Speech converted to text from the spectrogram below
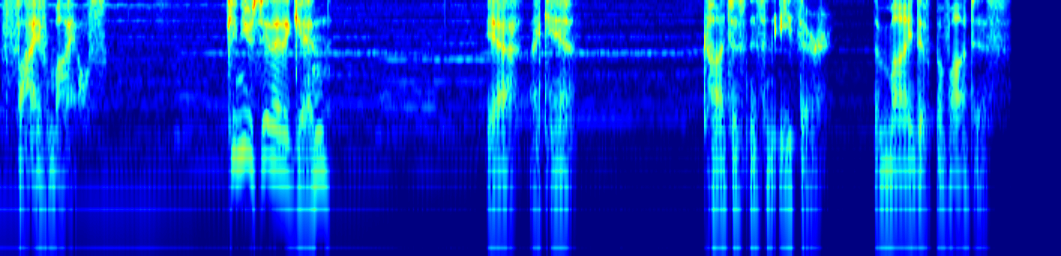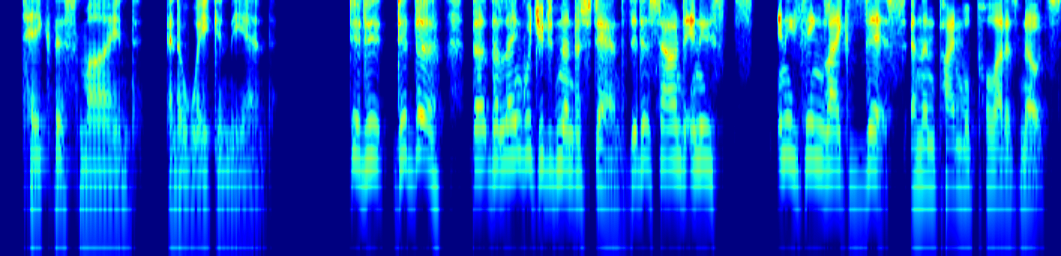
five miles. Can you say that again? Yeah, I can. Consciousness and ether, the mind of Pavantis. Take this mind and awaken the end. Did it did the, the the language you didn't understand? Did it sound any anything like this? And then Pine will pull out his notes.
